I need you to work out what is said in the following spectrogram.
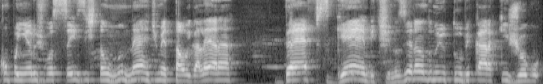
companheiros, vocês estão no Nerd Metal e galera, Death's Gambit, no zerando no YouTube, cara, que jogo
